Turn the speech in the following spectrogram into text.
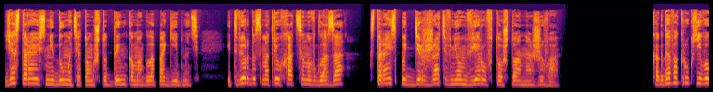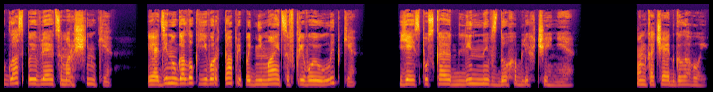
Я стараюсь не думать о том, что дымка могла погибнуть, и твердо смотрю Хадсону в глаза, стараясь поддержать в нем веру в то, что она жива. Когда вокруг его глаз появляются морщинки, и один уголок его рта приподнимается в кривой улыбке, я испускаю длинный вздох облегчения. Он качает головой.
